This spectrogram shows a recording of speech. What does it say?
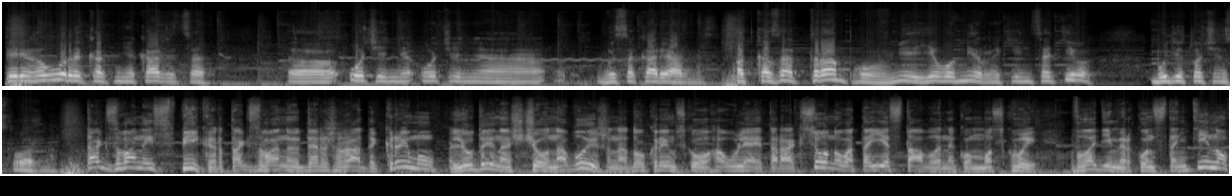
Переговоры, как мне кажется, очень-очень высока реальность. Отказать Трампу в ми- его мирных инициативах будет очень сложно. Так званий спікер так званої Держради Криму, людина, що наближена до кримського гауляйтера Аксьонова та є ставлеником Москви Владимир Константінов,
